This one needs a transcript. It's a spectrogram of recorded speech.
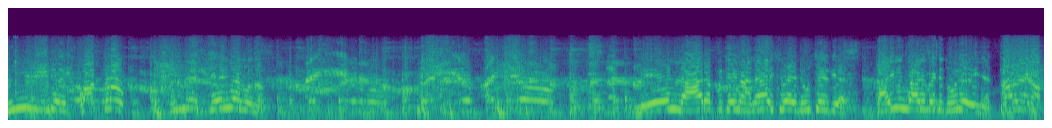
നീ നിന്റെ ഒരു പത്രം നിന്നെ ശരിയാക്കുന്നു. മേലിൽ ആരെപ്പറ്റേലും അനാവശ്യമായ ന്യൂസ് എഴുതിയ? കൈയും കാലും വേണ്ടി ദൂരെ കഴിഞ്ഞാൽ പറഞ്ഞേക്കാം.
